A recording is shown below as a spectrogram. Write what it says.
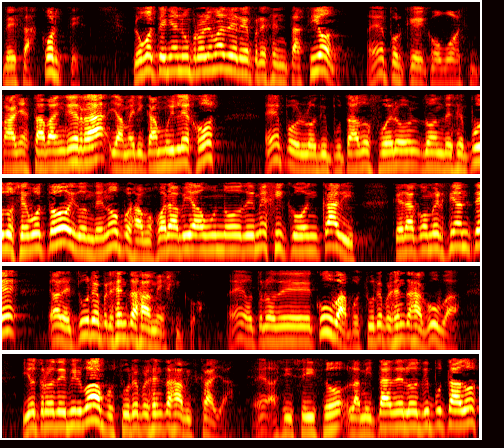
de esas Cortes. Luego tenían un problema de representación, ¿eh? porque como España estaba en guerra y América muy lejos, ¿eh? pues los diputados fueron donde se pudo se votó y donde no, pues a lo mejor había uno de México en Cádiz que era comerciante, vale, tú representas a México, ¿eh? otro de Cuba, pues tú representas a Cuba, y otro de Bilbao, pues tú representas a Vizcaya. ¿eh? Así se hizo, la mitad de los diputados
